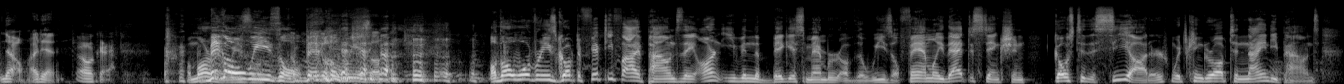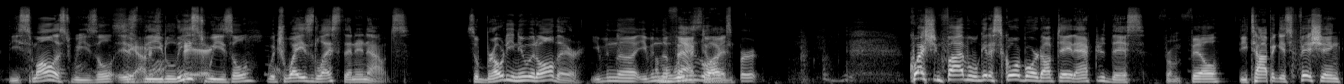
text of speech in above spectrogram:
No, I didn't. Okay. A marmot big old weasel. weasel? Big old weasel. Although Wolverines grow up to 55 pounds, they aren't even the biggest member of the weasel family. That distinction goes to the sea otter, which can grow up to 90 pounds. The smallest weasel is the least weasel, which weighs less than an ounce. So Brody knew it all there, even the even I'm a the weasel factoid. expert. Question five, we'll get a scoreboard update after this from Phil. The topic is fishing.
